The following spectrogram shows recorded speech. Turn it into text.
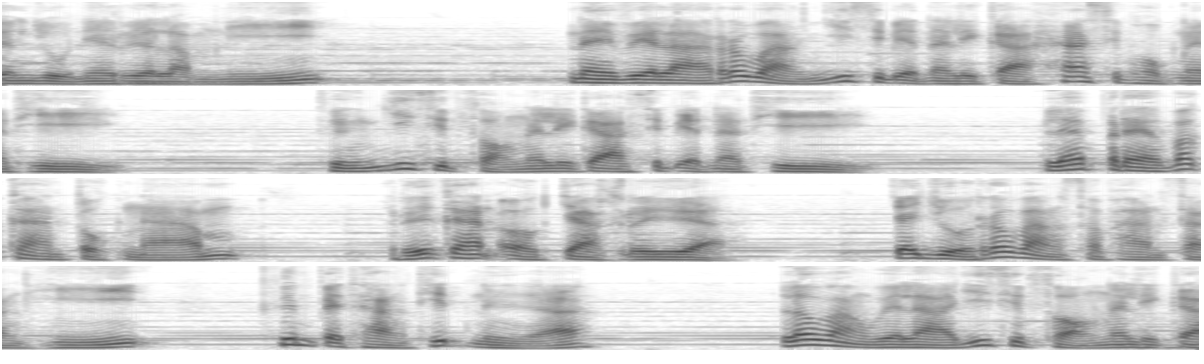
ยังอยู่ในเรือลำนี้ ในเวลาระหว่าง 21นาฬิกา56นาทีถึง 22นาฬิกา11นาทีและแปลว่าการตกน้ำหรือการออกจากเรือ จะอยู่ระหว่างสะพานสังฮีขึ้นไปทางทิศเหนือ ระหว่างเวลา 22นาฬิกา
